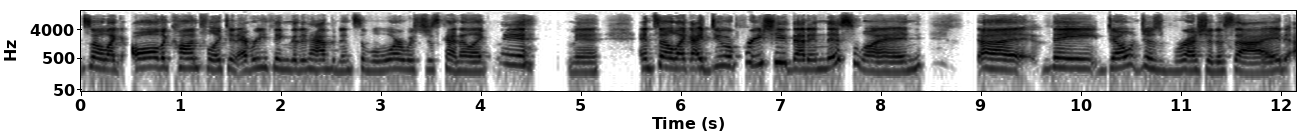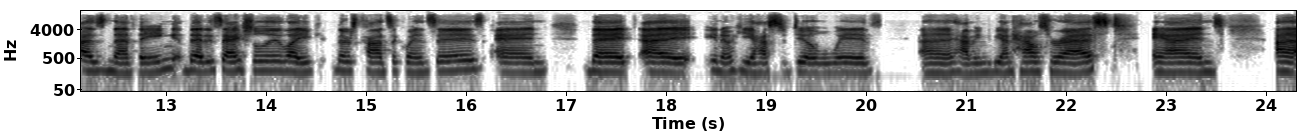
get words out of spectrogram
so like all the conflict and everything that had happened in civil war was just kind of like meh meh. And so like i do appreciate that in this one uh they don't just brush it aside as nothing that it's actually like there's consequences and that uh you know he has to deal with uh having to be on house arrest and uh,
